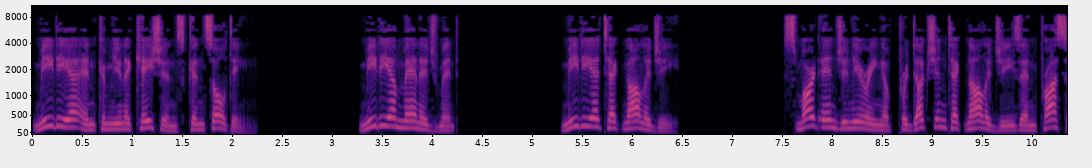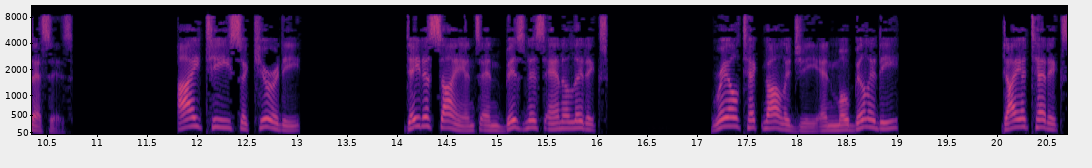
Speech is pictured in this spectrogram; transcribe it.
Media and Communications Consulting. Media Management. Media Technology. Smart Engineering of Production Technologies and Processes. IT Security. Data Science and Business Analytics. Rail Technology and Mobility. Dietetics.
